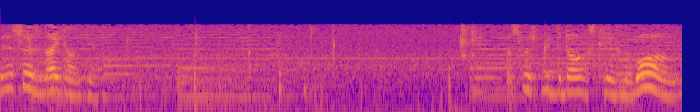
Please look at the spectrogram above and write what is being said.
It's so light down here. It's supposed to be the darkest cave in the world.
